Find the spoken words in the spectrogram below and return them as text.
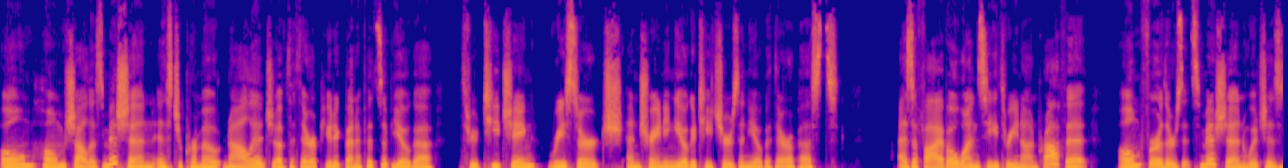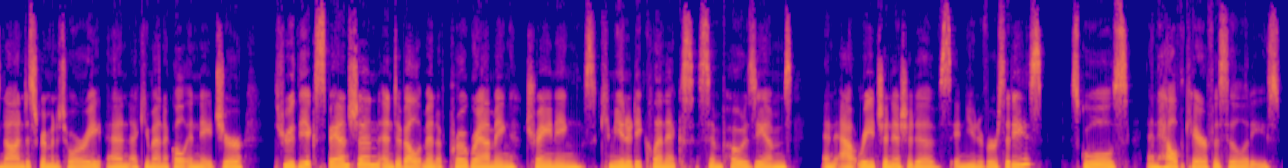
Om Home Shala's mission is to promote knowledge of the therapeutic benefits of yoga through teaching, research, and training yoga teachers and yoga therapists. As a 501c3 nonprofit, OM furthers its mission, which is non discriminatory and ecumenical in nature, through the expansion and development of programming, trainings, community clinics, symposiums, and outreach initiatives in universities, schools, and healthcare facilities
